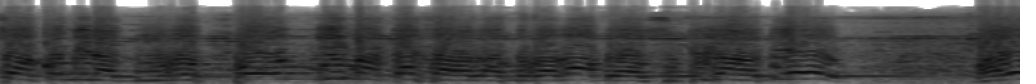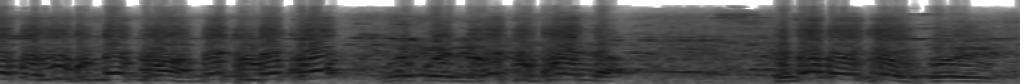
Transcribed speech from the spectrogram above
so akomi na biro pongi makasi alamukaka boya suki kaka bie bayo boluku mebwa betu mekwe betu kwenda eza boye te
